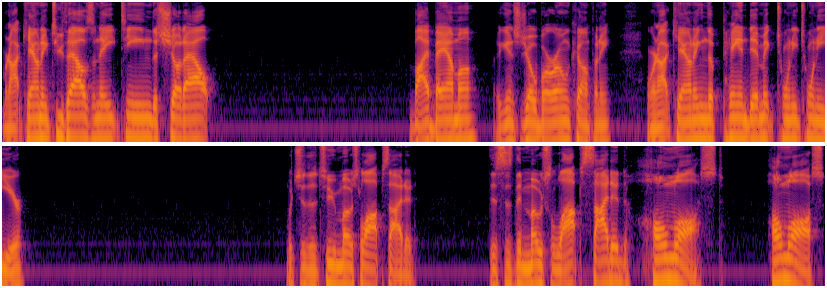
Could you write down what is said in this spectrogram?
We're not counting 2018, the shutout by Bama against Joe Burrow and company. We're not counting the pandemic 2020 year, which are the two most lopsided. This is the most lopsided home loss, home loss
